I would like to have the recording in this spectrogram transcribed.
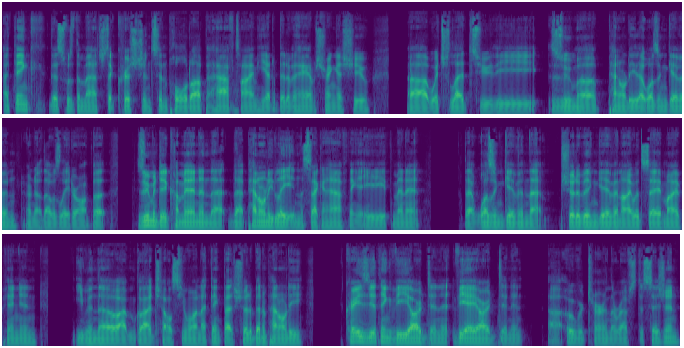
I think this was the match that Christensen pulled up at halftime. He had a bit of a hamstring issue, uh, which led to the Zouma penalty that wasn't given. Or no, that was later on, but. Zouma did come in, and that, that penalty late in the second half, I think 88th minute, that wasn't given that should have been given i would say in my opinion even though i'm glad chelsea won i think that should have been a penalty crazy to think var didn't var didn't uh, overturn the ref's decision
